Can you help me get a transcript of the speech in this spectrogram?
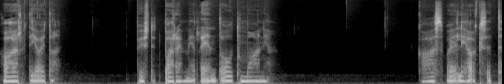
hartioita. Pystyt paremmin rentoutumaan ja kasvojen lihakset,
